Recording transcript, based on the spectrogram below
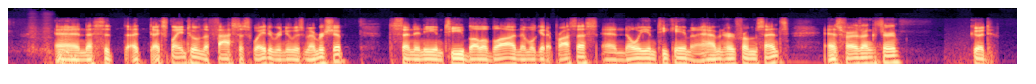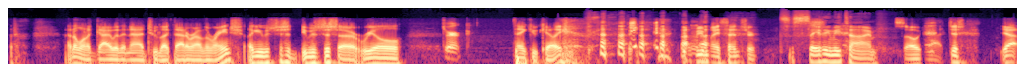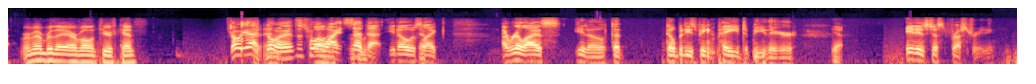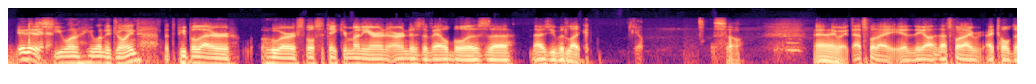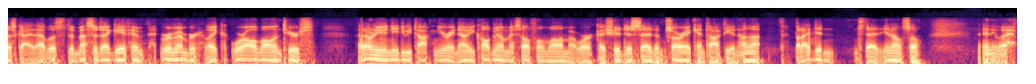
And I said, I explained to him the fastest way to renew his membership send an EMT, blah, blah, blah, and then we'll get it processed. And no EMT came, and I haven't heard from him since. As far as I'm concerned, good. I don't want a guy with an attitude like that around the range. Like he was just, a, he was just a real. Jerk. Thank you, Kelly. That'll be my censor. It's saving me time. So yeah, just yeah. Remember they are volunteers, Ken. Oh yeah, And- no, and and that's why, all why I said remember. that. You know, it's Yeah. like I realize, you know, that nobody's being paid to be there. Yeah. It is just frustrating. It is. It. You want you want to join, but the people that are who are supposed to take your money aren't aren't as available as uh, as you would like. Yep. So anyway, that's what I the uh, that's what I I told this guy. That was the message I gave him. Remember, like we're all volunteers. I don't even need to be talking to you right now. You called me on my cell phone while I'm at work. I should have just said, "I'm sorry, I can't talk to you," and hung up. But I didn't. Instead, you know. So anyway,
